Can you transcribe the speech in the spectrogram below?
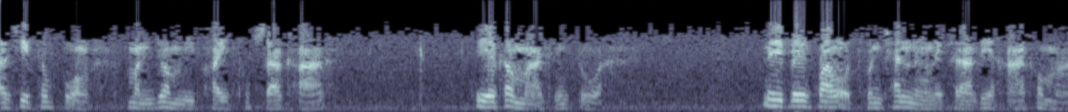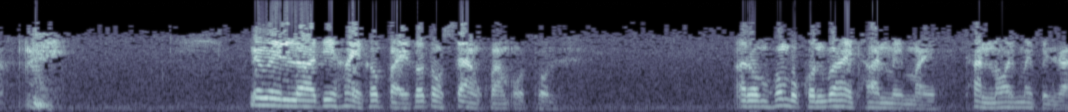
อาชีพทั้งปวง มันย่อมมีภัยทุกสาขา ที่จะเข้ามาถึงตัว นี่เป็นความอดทนชั้นหนึ่งในขณะที่หาเข้ามา ในเวลาที่ให้เข้าไปก็ต้องสร้างความอดทน อารมณ์ของบุคคลว่าให้ทานใหม่ ๆ ท่านน้อยไม่เป็นไร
